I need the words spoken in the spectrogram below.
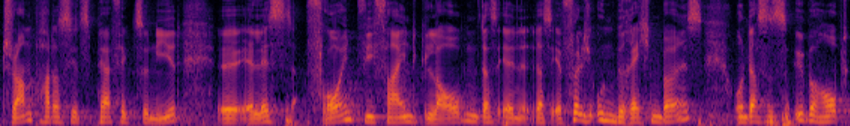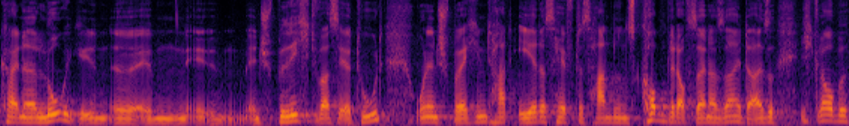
Trump hat das jetzt perfektioniert. Äh, er lässt Freund wie Feind glauben, dass er, dass er völlig unberechenbar unberechenbar ist und dass es überhaupt keiner Logik äh, äh, entspricht, was er tut. Und entsprechend hat er das Heft des Handelns komplett auf seiner Seite. Also ich glaube,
